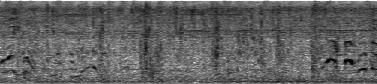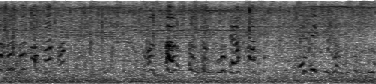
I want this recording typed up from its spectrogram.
어 이거 이거 감동도 못. 아 감성도 뭐야? 애새끼 감성도.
